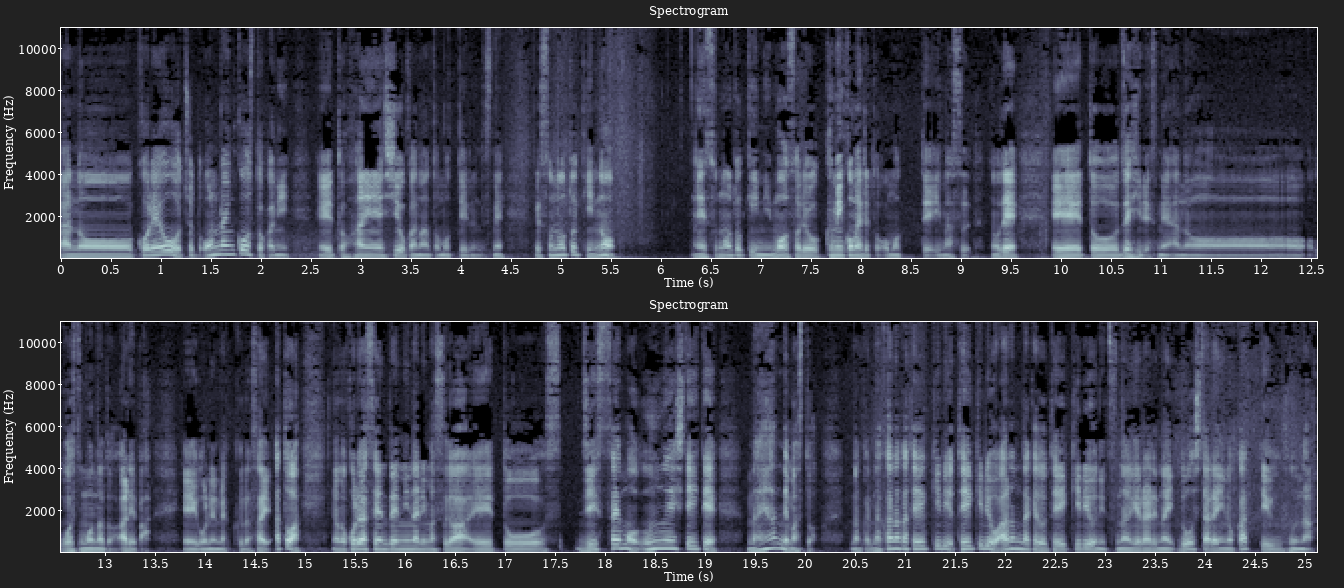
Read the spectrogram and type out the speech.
あのこれをちょっとオンラインコースとかに、えっ、と、反映しようかなと思っているんですね。で、その時の、えー、その時にもそれを組み込めると思っていますので、えっ、ー、と、ぜひですね、あのー、ご質問などあれば、えご連絡ください。あとは、あの、これは宣伝になりますが、えっ、と、実際もう運営していて悩んでますと。なんかなかなか定期利用、定期利用あるんだけど定期利用につなげられない。どうしたらいいのかっていう風な、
